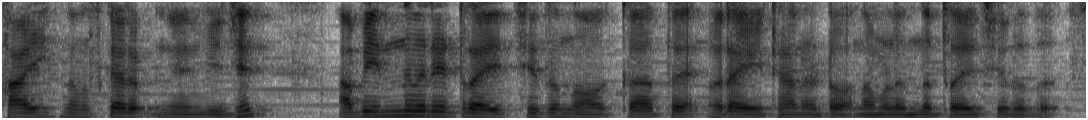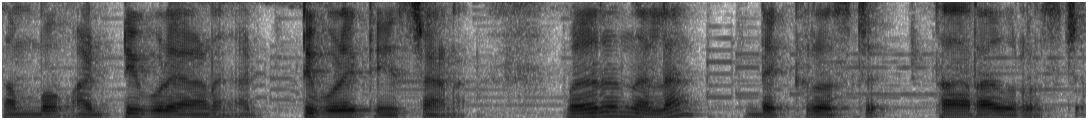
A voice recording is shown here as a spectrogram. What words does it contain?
ഹായ് നമസ്കാരം. ഞാൻ വിജിൻ. അപ്പോൾ ഇന്ന് വരെ ട്രൈ ചെയ്ത് നോക്കാത്ത ഒരു ഐറ്റമാണ് കേട്ടോ നമ്മൾ ഇന്ന് ട്രൈ ചെയ്തത്. സംഭവം അടിപൊളിയാണ് അടിപൊളി ടേസ്റ്റാണ്. വേറൊന്നല്ല ഡെക്ക് റോസ്റ്റ് താറാവ് റോസ്റ്റ്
